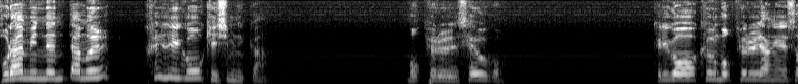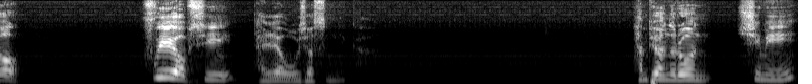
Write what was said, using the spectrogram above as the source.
보람 있는 땀을 흘리고 계십니까? 목표를 세우고 그리고 그 목표를 향해서 후회 없이 달려오셨습니까? 한편으론 쉼이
